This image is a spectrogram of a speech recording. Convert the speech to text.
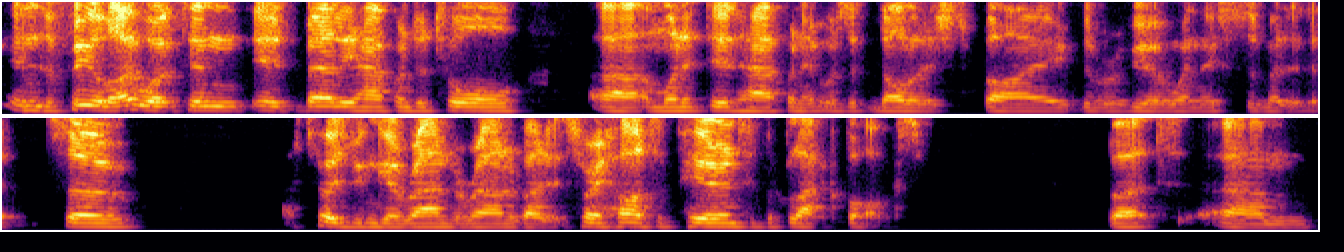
in the field I worked in, it barely happened at all. Uh, and when it did happen, it was acknowledged by the reviewer when they submitted it. So I suppose we can go round and round about it. It's very hard to peer into the black box. But um,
